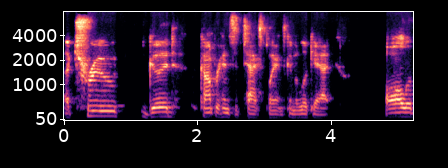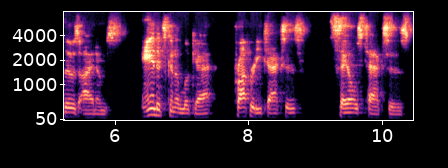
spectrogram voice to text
a true, good, comprehensive tax plan is going to look at all of those items, and it's going to look at property taxes, sales taxes,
